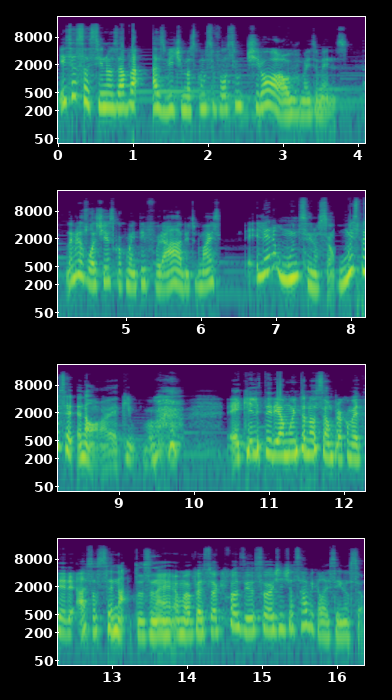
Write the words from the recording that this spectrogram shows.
Esse assassino usava as vítimas como se fosse um tiro ao alvo, mais ou menos. Lembra as latinhas que eu comentei furado e tudo mais? Ele era muito sem noção. Uma especial. Não, é que. é que ele teria muita noção para cometer assassinatos, né? É uma pessoa que faz isso, a gente já sabe que ela é sem noção.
